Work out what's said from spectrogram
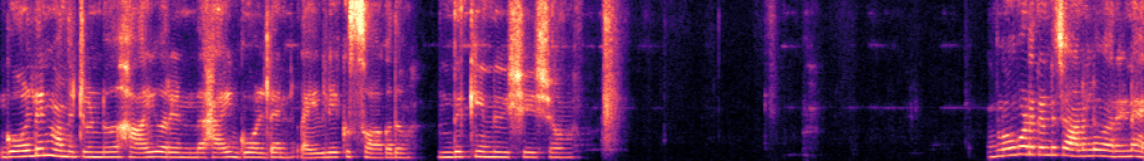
ഗോൾഡൻ വന്നിട്ടുണ്ട്. ഹായ് പറയുന്നത് ഹായ് ഗോൾഡൻ. ലൈവിലേക്ക് സ്വാഗതം. എന്തൊക്കെയുണ്ട് വിശേഷം? ബ്ലൂ കൊടുക്കേണ്ട ചാനൽ പറയണേ.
